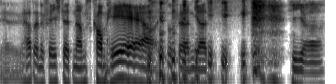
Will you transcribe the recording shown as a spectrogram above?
er hat eine Fähigkeit namens Komm her. Insofern, ja. ja,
